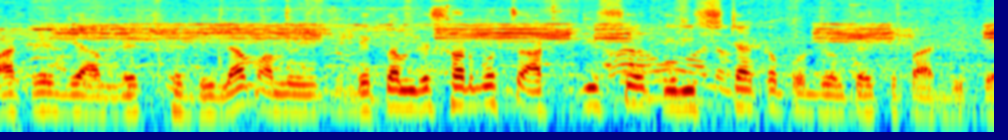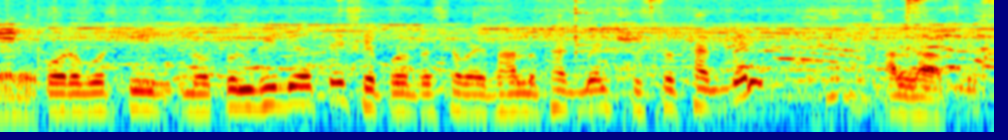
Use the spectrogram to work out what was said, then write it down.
পাটের যে আপডেট দিলাম। আমি দেখলাম যে সর্বোচ্চ আটত্রিশশো তিরিশ টাকা পর্যন্ত একটি পাট দিতে হবে। পরবর্তী নতুন ভিডিওতে সে পর্যন্ত সবাই ভালো থাকবেন, সুস্থ থাকবেন। আল্লাহ হাফিজ।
